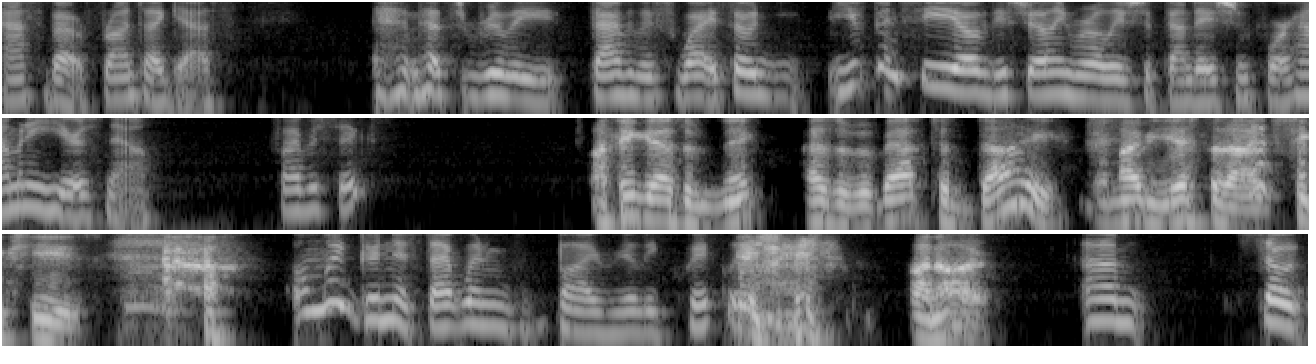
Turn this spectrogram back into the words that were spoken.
ass about front, I guess. And that's really fabulous way. So you've been CEO of the Australian Rural Leadership Foundation for how many years now? Five or six? I think as of Nick, as of about today, or maybe yesterday, six years. oh my goodness, that went by really quickly. I know. Um, so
